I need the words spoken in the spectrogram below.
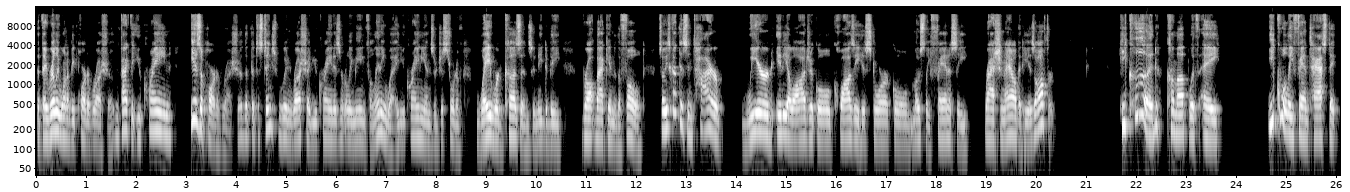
that they really want to be part of Russia. In fact, that Ukraine is a part of Russia, that the distinction between Russia and Ukraine isn't really meaningful anyway. Ukrainians are just sort of wayward cousins who need to be brought back into the fold. So he's got this entire weird ideological, quasi historical, mostly fantasy rationale that he has offered. He could come up with a equally fantastic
